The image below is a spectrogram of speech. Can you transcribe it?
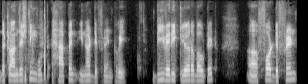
The transitioning would happen in a different way. Be very clear about it. Uh, for different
